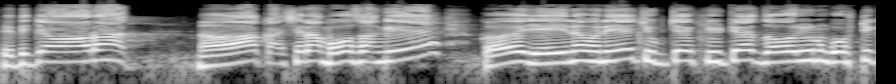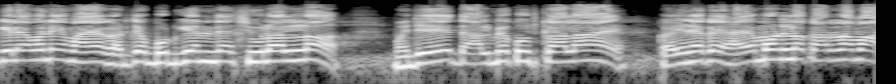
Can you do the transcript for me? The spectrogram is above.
ते तिच्या वावरात. न काशीराम भाऊ सांगे क येईन म्हणे चुपचाप चुपचाप जवळ येऊन गोष्टी केल्या म्हणे माझ्या घरच्या बुडग्याने त्या शिवलालनं. म्हणजे दालमे कुछ कालाय काही ना काही आहे म्हणलं कारनामा.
